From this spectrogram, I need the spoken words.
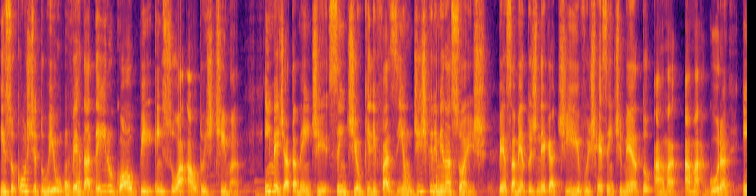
Isso constituiu um verdadeiro golpe em sua autoestima. Imediatamente sentiu que lhe faziam discriminações. Pensamentos negativos, ressentimento, amargura e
